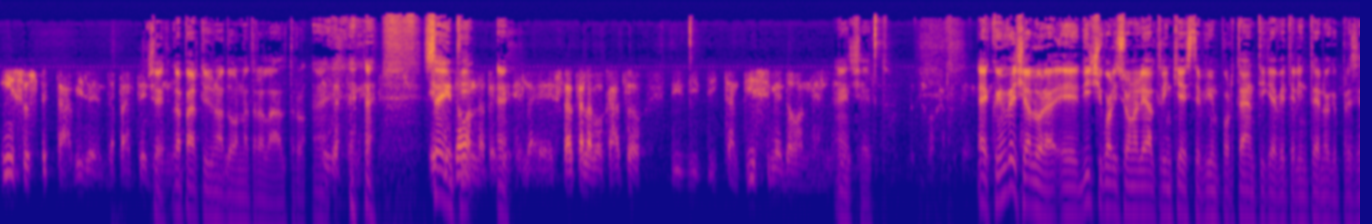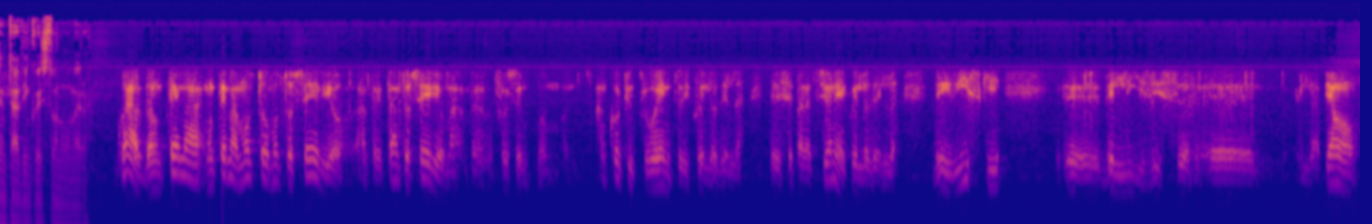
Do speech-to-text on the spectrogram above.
insospettabile da parte, cioè, di, da parte, di, una donna, tra l'altro. Eh. Senti, e donna, perché eh. è stata l'avvocato di, di, di tantissime donne. Eh, certo. Ecco, invece allora, eh, dici quali sono le altre inchieste più importanti che avete all'interno che presentate in questo numero? Guarda, un tema, un tema molto, molto, serio, altrettanto serio, ma forse ancora più cruento di quello del, delle separazioni, è quello del, dei rischi eh, dell'ISIS. Eh, abbiamo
